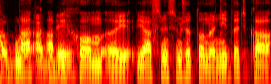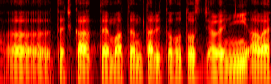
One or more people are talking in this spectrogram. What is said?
to bude tak, a kdy? abychom, eh, já si myslím, že to není teďka, eh, teďka tématem tady tohoto sdělení, ale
